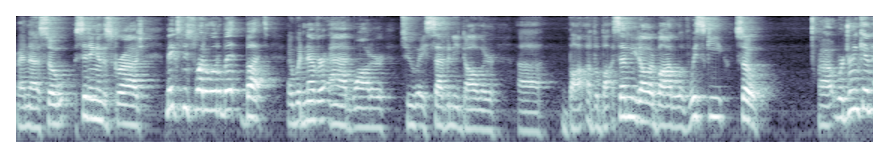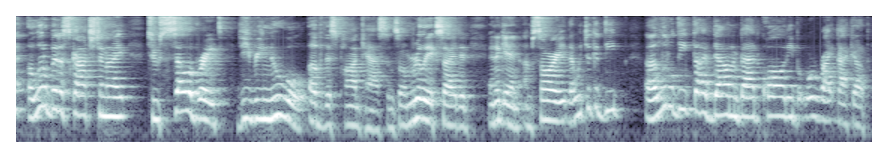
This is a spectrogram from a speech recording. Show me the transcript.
And uh, so sitting in this garage Makes me sweat a little bit, but I would never add water to a $70 uh, bo- of a bo- $70 bottle of whiskey. So uh, we're drinking a little bit of scotch tonight to celebrate the renewal of this podcast. And so I'm really excited. And again, I'm sorry that we took a deep, a little deep dive down in bad quality, but we're right back up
